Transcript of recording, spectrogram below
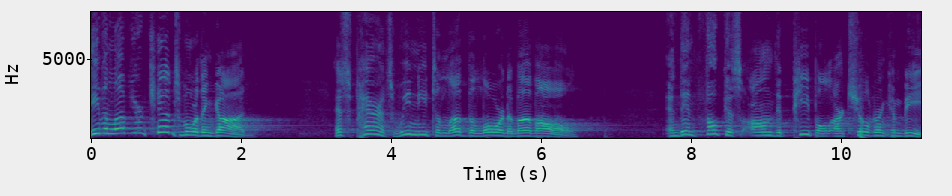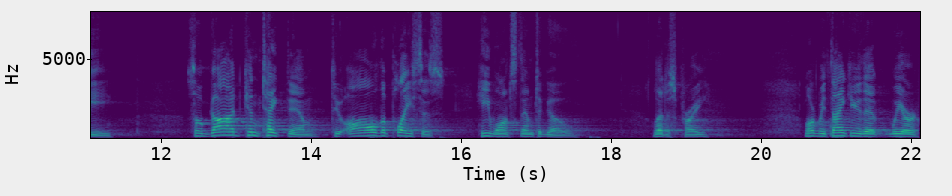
even love your kids more than God, as parents, we need to love the Lord above all and then focus on the people our children can be so God can take them to all the places He wants them to go. Let us pray. Lord, we thank you that we are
